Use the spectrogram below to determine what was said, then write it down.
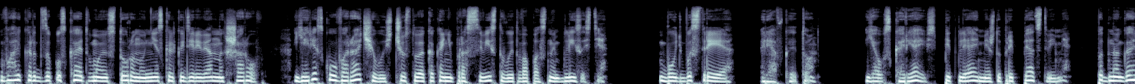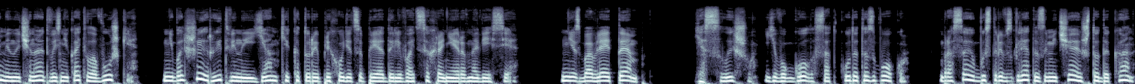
Валькард запускает в мою сторону несколько деревянных шаров. Я резко уворачиваюсь, чувствуя, как они просвистывают в опасной близости. «Будь быстрее», — рявкает он. Я ускоряюсь, петляя между препятствиями, под ногами начинают возникать ловушки, небольшие рытвины и ямки, которые приходится преодолевать, сохраняя равновесие. «Не сбавляй темп!» Я слышу его голос откуда-то сбоку. Бросаю быстрый взгляд и замечаю, что декан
